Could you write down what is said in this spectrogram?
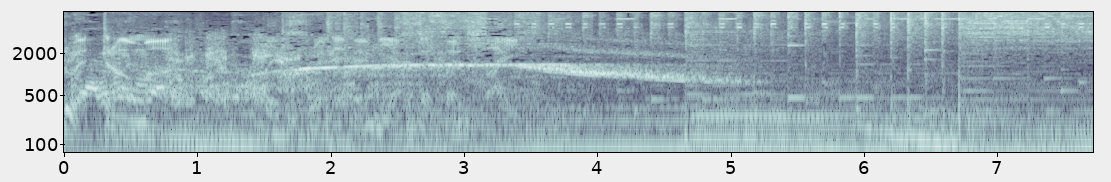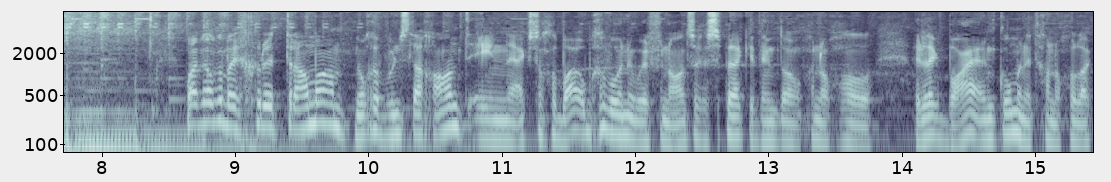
Groot trauma. Groot FM 90.5. Maar welkom by Groot Trauma, nog 'n Woensdag aand en ek's nogal baie opgewonde oor vanaand se gesprek. Ek dink daar gaan nogal redelik baie inkom en dit gaan nogal 'n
